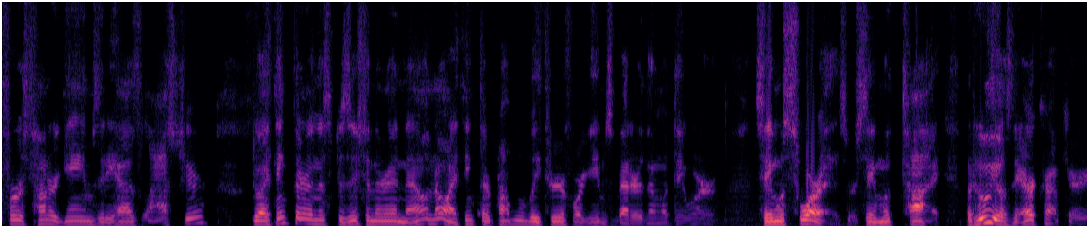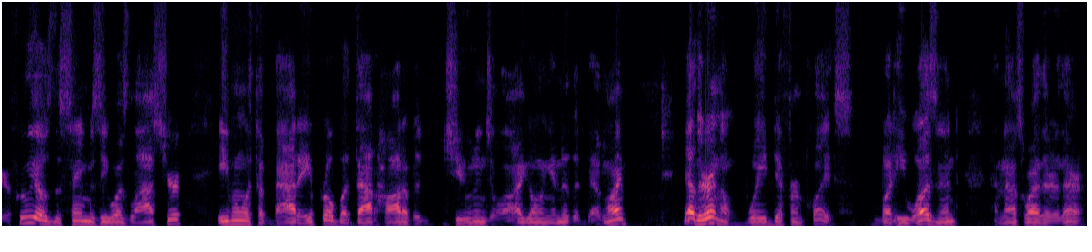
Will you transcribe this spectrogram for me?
first hundred games that he has last year, do I think they're in this position they're in now? No, I think they're probably three or four games better than what they were. Same with Suarez or same with Ty. But Julio's the aircraft carrier. If Julio's the same as he was last year, even with a bad April, but that hot of a June and July going into the deadline, yeah, they're in a way different place. But he wasn't, and that's why they're there.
